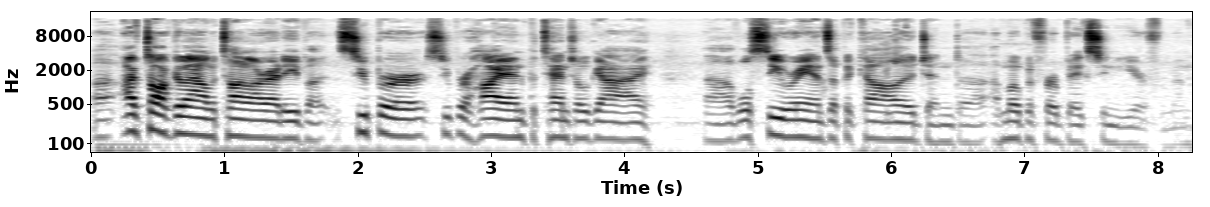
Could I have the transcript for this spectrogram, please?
uh, I've talked about him a ton already, but super super high end potential guy. Uh, we'll see where he ends up at college, and uh, I'm hoping for a big senior year from him.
